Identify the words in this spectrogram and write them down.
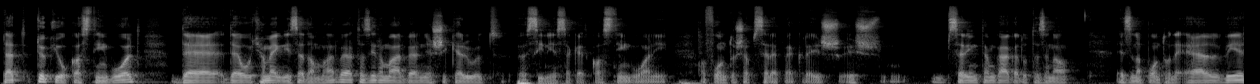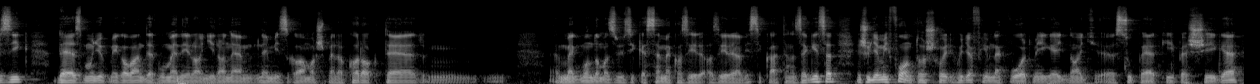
Tehát tök jó casting volt, de, de hogyha megnézed a Marvelt, azért a Marvelnél sikerült színészeket castingolni a fontosabb szerepekre, és, és szerintem Gágadot ezen a ezen a ponton elvérzik, de ez mondjuk még a Wonder Woman-nél annyira nem, nem izgalmas, mert a karakter megmondom, az őzike szemek azért, azért elviszik át az egészet. És ugye mi fontos, hogy, hogy a filmnek volt még egy nagy szuper képessége,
